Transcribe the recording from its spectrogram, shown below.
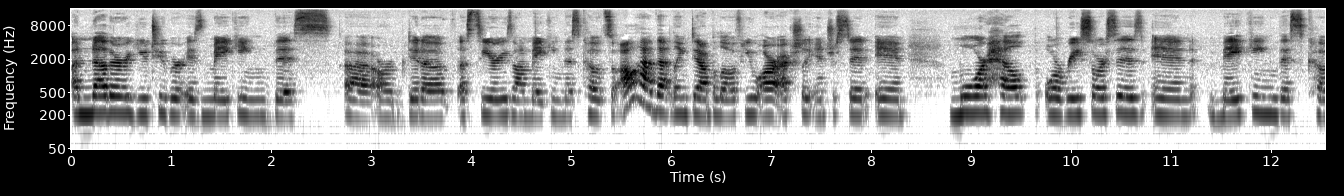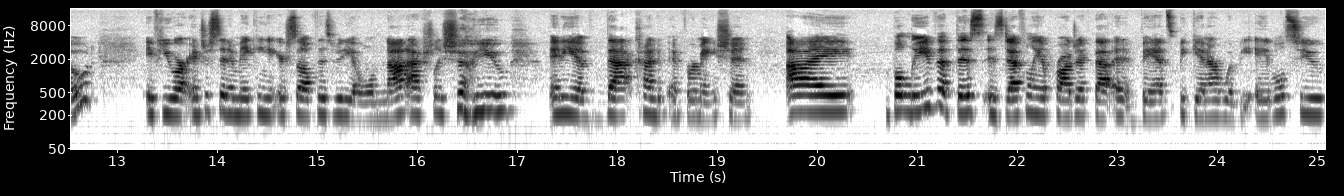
another YouTuber is making this uh, or did a, a series on making this coat. So I'll have that link down below if you are actually interested in more help or resources in making this coat. If you are interested in making it yourself, this video will not actually show you any of that kind of information. I believe that this is definitely a project that an advanced beginner would be able to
